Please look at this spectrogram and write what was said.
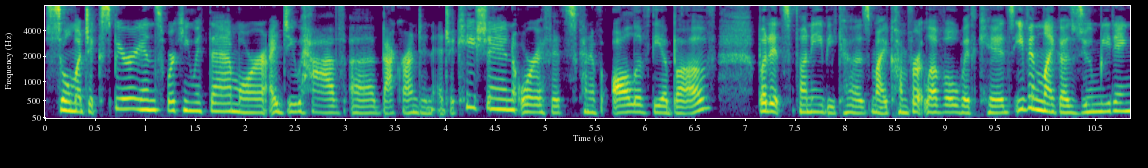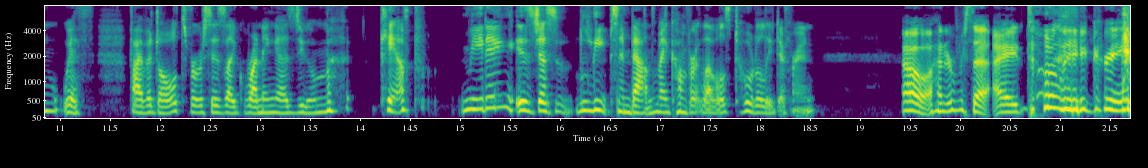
so much experience working with them, or I do have a background in education, or if it's kind of all of the above. But it's funny because my comfort level with kids, even like a Zoom meeting with five adults versus like running a Zoom camp meeting, is just leaps and bounds. My comfort level is totally different. Oh, 100%. I totally agree.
